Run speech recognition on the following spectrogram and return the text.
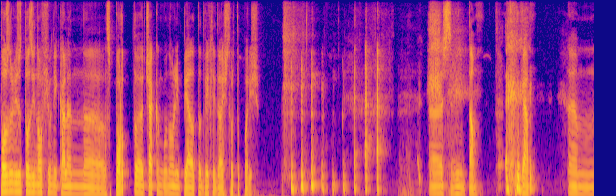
Поздрави за този нов и уникален а, спорт. Чакам го на Олимпиадата 2024 Париж. А, ще се видим там. Така. Ем,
